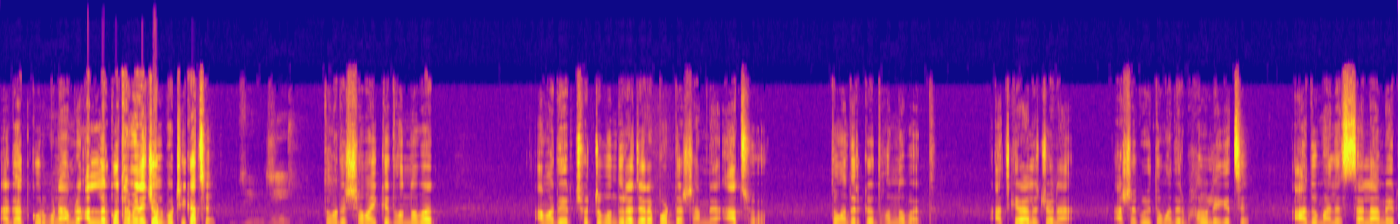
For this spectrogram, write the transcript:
আঘাত করব না আমরা আল্লাহর কথা মেনে চলবো ঠিক আছে? তোমাদের সবাইকে ধন্যবাদ। আমাদের ছোট্ট বন্ধুরা যারা পর্দার সামনে আছো তোমাদেরকে ধন্যবাদ। আজকের আলোচনা আশা করি তোমাদের ভালো লেগেছে। আদম আলাইসাল্লামের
